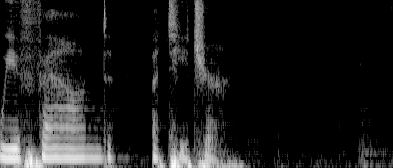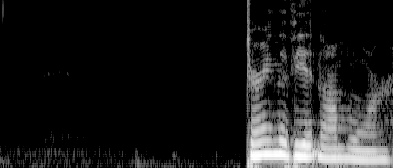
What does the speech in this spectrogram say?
we've found a teacher. During the Vietnam War,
